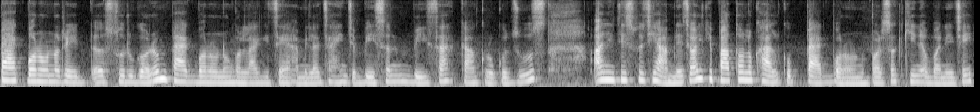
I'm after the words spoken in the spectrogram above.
प्याक बनाउन रेड सुरु गरौँ। प्याक बनाउनको लागि चाहिँ हामीलाई चाहिन्छ बेसन बेसा काँक्रोको जुस। अनि त्यसपछि हामीले चाहिँ अलिकति पातलो खालको प्याक बनाउनुपर्छ। किनभने चाहिँ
